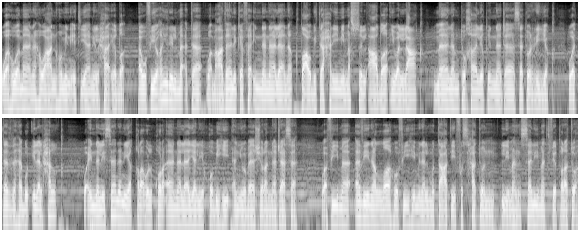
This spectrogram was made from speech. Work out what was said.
وهو ما نهوا عنه من إتيان الحائض أو في غير المأتى ومع ذلك فإننا لا نقطع بتحريم مص الأعضاء واللعق ما لم تخالط النجاسة الريق وتذهب إلى الحلق وإن لسانا يقرأ القرآن لا يليق به أن يباشر النجاسة. وفيما أذن الله فيه من المتعة فسحة لمن سلمت فطرته.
